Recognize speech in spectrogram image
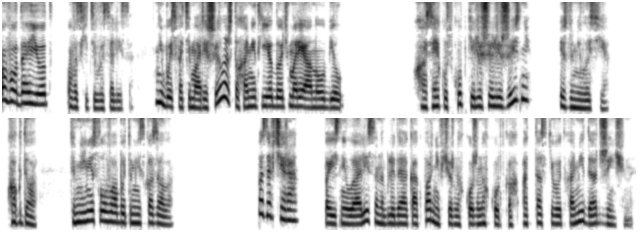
«Вот дает!» — восхитилась Алиса. Небось, Фатима решила, что Хамид ее дочь Мариану убил. «Хозяйку скупки лишили жизни?» — изумилась я. «Когда? Ты мне ни слова об этом не сказала». «Позавчера», — пояснила Алиса, наблюдая, как парни в черных кожаных куртках оттаскивают Хамида от женщины.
